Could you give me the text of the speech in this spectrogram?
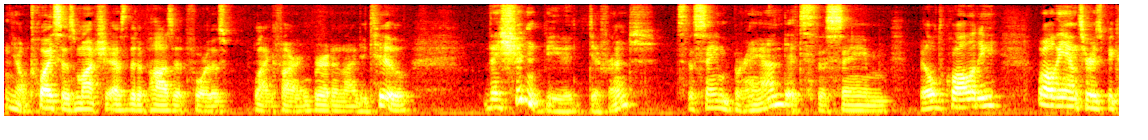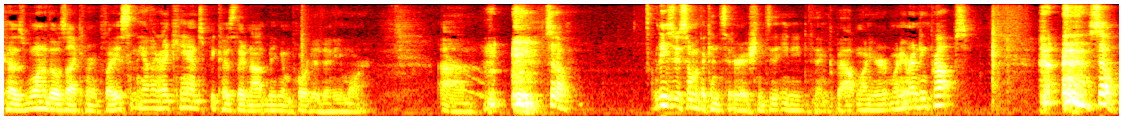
you know, twice as much as the deposit for this blank firing Beretta 92? They shouldn't be different. It's the same brand, it's the same build quality. Well, the answer is because one of those I can replace and the other I can't because they're not being imported anymore. Um, so these are some of the considerations that you need to think about when you're when you're renting props. so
